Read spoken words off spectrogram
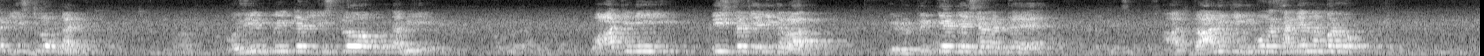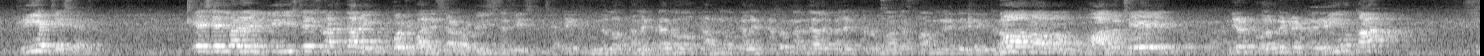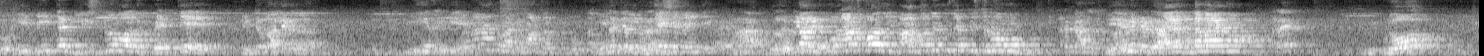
Prohibited లిస్ట్లో ఉన్నాయి. Prohibited లిస్ట్లో ఉన్నవి వాటిని రిజిస్టర్ చేయడానికి రాదు. వీడు ట్రిక్ ఏం చేశారంటే దానికి ఇంకొక సర్వే నంబరు క్రియేట్ చేశారు చేసేది రిజిస్ట్రేషన్ అధికారి కొట్టి పారేశాడు వాడు రిజిస్టర్ చేసి ఇందులో collector Kurnool collector Nandyal collector అనేది జరిగింది నో నో నో వాళ్ళు చేయలేదు. మీరు కా ప్రొహిబిటెడ్ లిస్ట్లో వాళ్ళు పెడితే ఇంటి వాళ్ళే కదా. మీరు ఏమైనా వాటి మాట్లాడుతున్నాం. ఉద్దేశం ఏంటి? నువ్వు రాసుకోవాలి. నాతో ఎందుకు prohibited ఉండవాను అరే ఇప్పుడు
